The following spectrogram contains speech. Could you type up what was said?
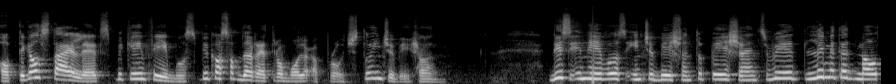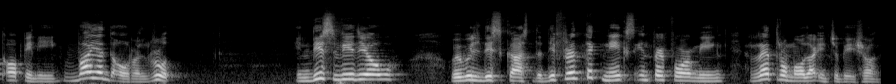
Optical stylets became famous because of the retromolar approach to intubation. This enables intubation to patients with limited mouth opening via the oral route. In this video, we will discuss the different techniques in performing retromolar intubation.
